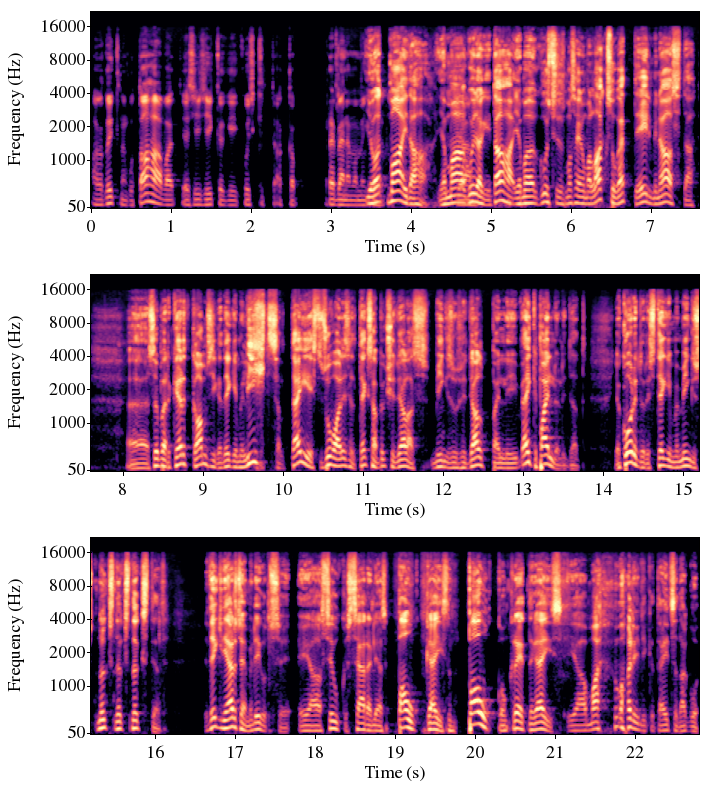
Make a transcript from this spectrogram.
aga kõik nagu tahavad ja siis ikkagi kuskilt hakkab rebenema mingi ja vot ma ei taha. Ja ma ja. kuidagi ei taha. Ja ma, kusjuures ma sain oma laksu kätte eelmine aasta. Äh, sõber Gerd Kamsiga tegime lihtsalt täiesti suvaliselt teksapüksid jalas. Mingisuguseid jalgpalli, väike pall oli tead, ja koridoris tegime mingisugust nõks-nõks-nõks tead. ja tegin järseme liigutuse ja sihukest säärelihas pauk käis, pauk konkreetne käis. Ja ma, ma olin ikka täitsa nagu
